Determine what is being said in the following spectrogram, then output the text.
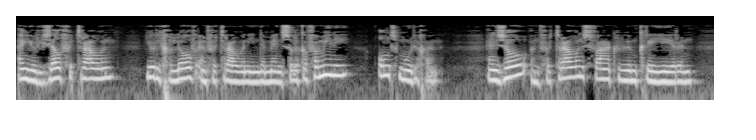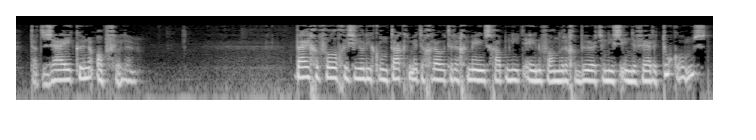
en jullie zelfvertrouwen, jullie geloof en vertrouwen in de menselijke familie ontmoedigen. en zo een vertrouwensvacuüm creëren dat zij kunnen opvullen. Bijgevolg is jullie contact met de grotere gemeenschap niet een of andere gebeurtenis in de verre toekomst.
